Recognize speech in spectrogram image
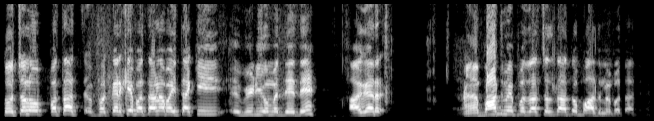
तो चलो पता करके बताना भाई ताकि वीडियो में दे दें। अगर बाद में पता चलता तो बाद में बता दें।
